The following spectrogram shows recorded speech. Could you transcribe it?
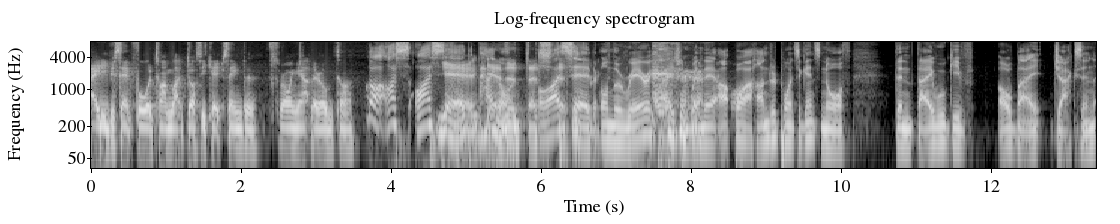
80% forward time like Dossie keeps seem to throwing out there all the time. No, I said, Yeah, hang yeah, on. that- that's- I that's said incorrect. on the rare occasion when they're up by 100 points against North, then they will give old mate Jackson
